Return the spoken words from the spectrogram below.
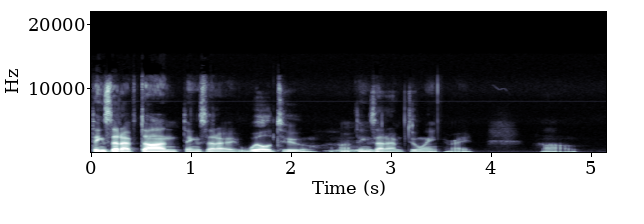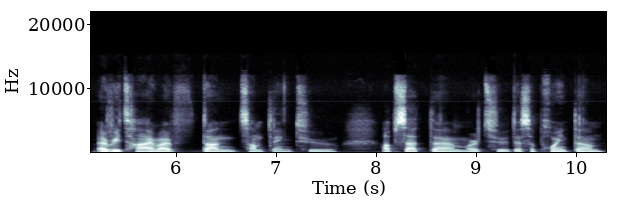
Things that I've done, things that I will do, uh, things that I'm doing, right? Um, every time I've done something to upset them or to disappoint them,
